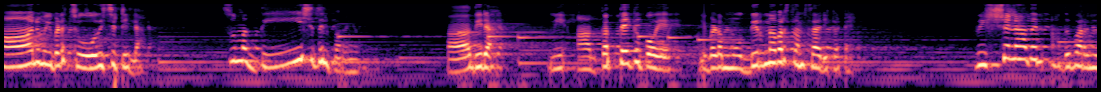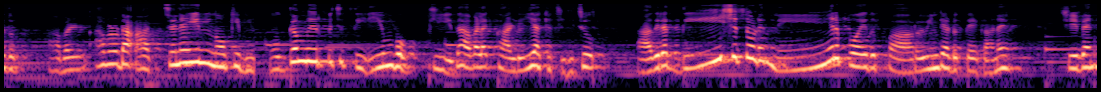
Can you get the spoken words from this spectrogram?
ആരും ഇവിടെ ചോദിച്ചിട്ടില്ല. സുമ ദേഷ്യത്തിൽ പറഞ്ഞു. ആതിര നീ അകത്തേക്ക് പോയേ. ഇവിടെ മുതിർന്നവർ സംസാരിക്കട്ടെ. വിശ്വനാഥൻ അത് പറഞ്ഞതും അവൾ അവളുടെ അച്ഛനെയും നോക്കി മുഖം വീർപ്പിച്ച് തിരിയുമ്പോൾ ഗീത അവളെ കളിയാക്കി ചിരിച്ചു. ആതിര ദേഷ്യത്തോടെ നേരെ പോയത് പാറുവിന്റെ അടുത്തേക്കാണ്. ശിവൻ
